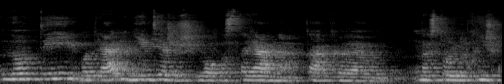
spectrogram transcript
но ты вот реально не держишь его постоянно как э, настольную книжку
